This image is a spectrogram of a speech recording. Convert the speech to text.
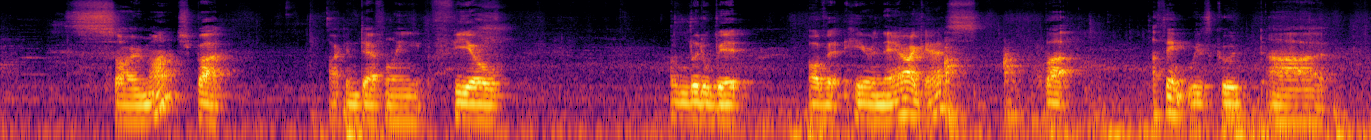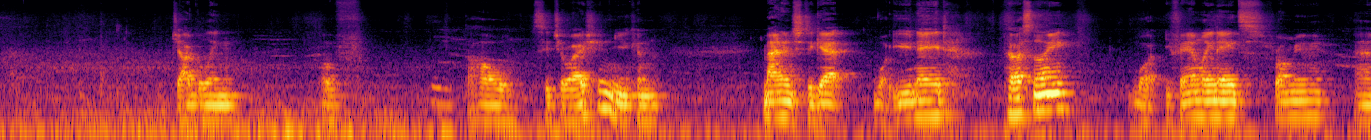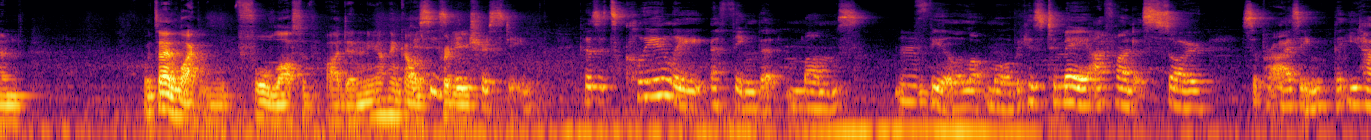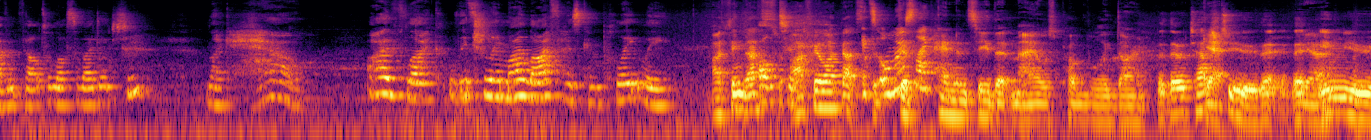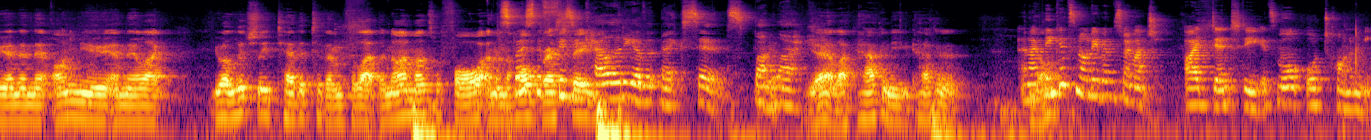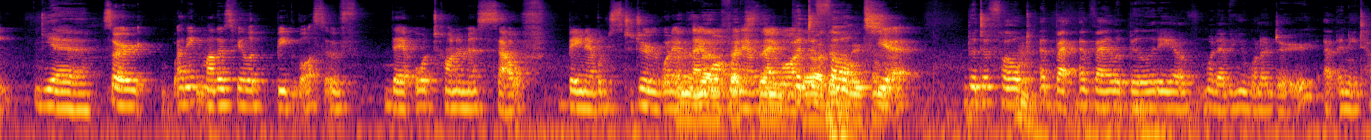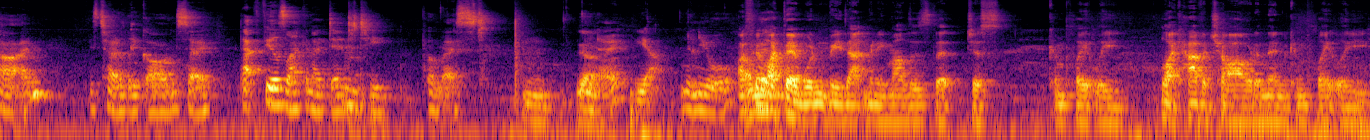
so much, but I can definitely feel a little bit of it here and there, I guess. But I think with good uh, juggling of the whole situation, you can manage to get what you need personally, what your family needs from you, and I would say like full loss of identity. I think I was This is pretty. interesting because it's clearly a thing that mums Mm. feel a lot more. Because to me, I find it so surprising that you haven't felt a loss of identity. Like, how? I've like literally, my life has completely. I think that's. altered. I feel like that's It's the almost like- dependency that males probably don't. but they're attached Yeah. to you they're, they're Yeah. in you and then they're on you and they're like you are literally tethered to them for like the nine months before and I then the whole the breastfeed physicality of it makes sense, but Yeah. like, yeah like how can you how can it And I think it's not even so much identity, it's more autonomy. yeah, So I think mothers feel a big loss of their autonomous self being able just to do whatever they want affects whenever they want. The their identity default. Yeah. The default Hmm. ava- availability of whatever you want to do at any time is totally gone. So that feels like an identity almost, Mm. yeah you know, Yeah. renewal. I I feel mean- like there wouldn't be that many mothers that just completely like have a child and then completely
